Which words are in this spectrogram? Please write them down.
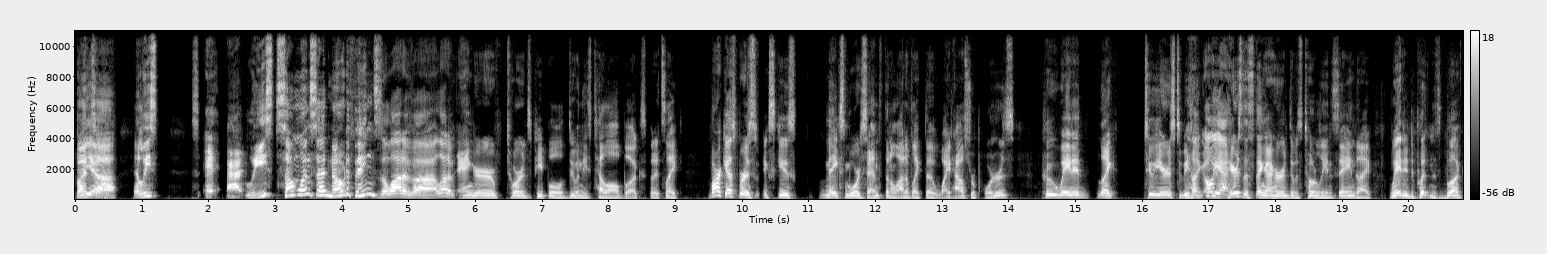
but Yeah. uh, at least at least someone said no to things. There's a lot of uh, a lot of anger towards people doing these tell-all books, but it's like Mark Esper's excuse makes more sense than a lot of like the White House reporters who waited like two years to be like, oh yeah, Yeah. here's this thing I heard that was totally insane that I waited to put in this book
